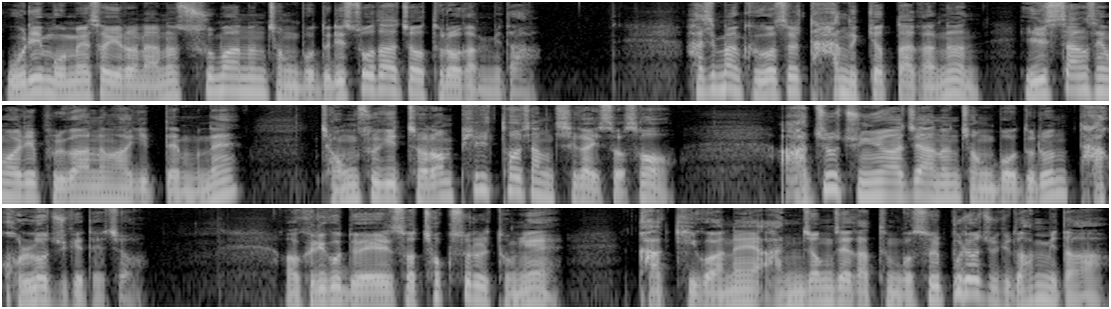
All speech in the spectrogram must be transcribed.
우리 몸에서 일어나는 수많은 정보들이 쏟아져 들어갑니다. 하지만 그것을 다 느꼈다가는 일상생활이 불가능하기 때문에 정수기처럼 필터 장치가 있어서 아주 중요하지 않은 정보들은 다 걸러주게 되죠. 어, 그리고 뇌에서 척수를 통해 각 기관에 안정제 같은 것을 뿌려주기도 합니다.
